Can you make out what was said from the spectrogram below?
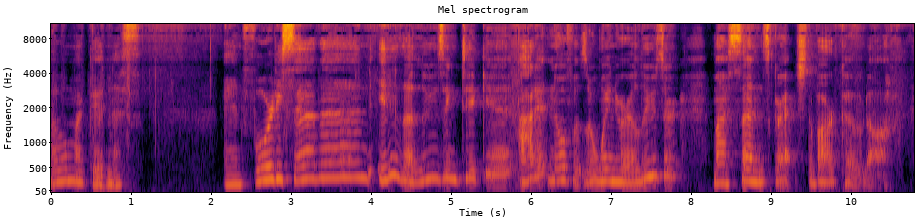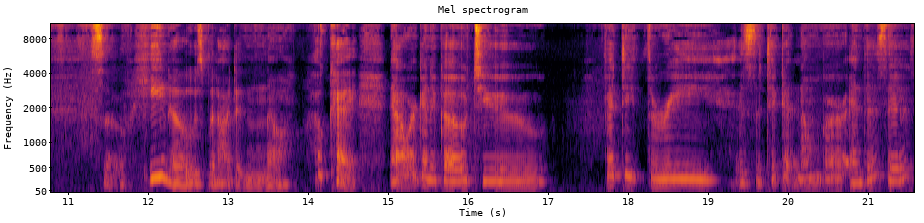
Oh my goodness. And 47 is a losing ticket. I didn't know if it was a winner or a loser. My son scratched the barcode off. So he knows, but I didn't know. Okay, now we're going to go to 53 is the ticket number, and this is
